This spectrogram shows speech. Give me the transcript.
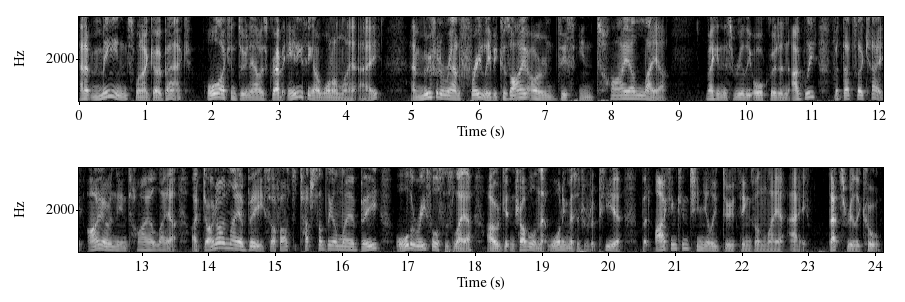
And it means when I go back, all I can do now is grab anything I want on layer A and move it around freely because I own this entire layer making this really awkward and ugly, but that's okay. I own the entire layer. I don't own layer B, so if I was to touch something on layer B or the resources layer, I would get in trouble and that warning message would appear, but I can continually do things on layer A. That's really cool.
